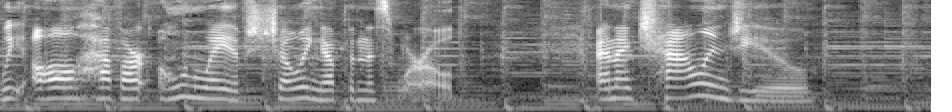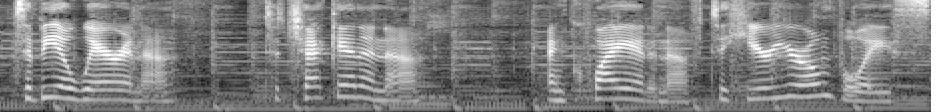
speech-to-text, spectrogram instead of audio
We all have our own way of showing up in this world. And I challenge you to be aware enough, to check in enough, and quiet enough to hear your own voice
